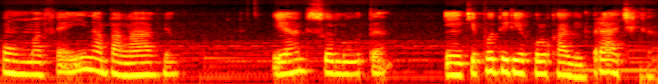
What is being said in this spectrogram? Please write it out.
com uma fé inabalável e absoluta em que poderia colocá-la em prática,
